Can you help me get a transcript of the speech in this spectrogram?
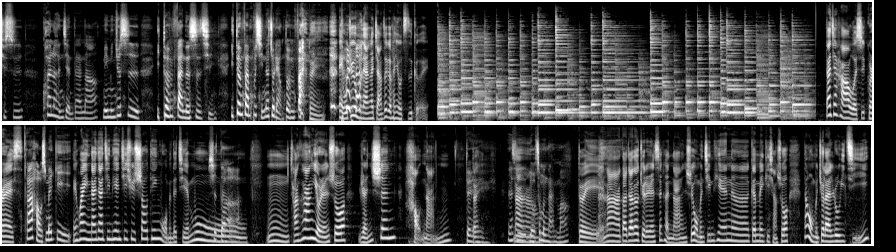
其实快乐很简单呐、明明就是一顿饭的事情，一顿饭不行，那就两顿饭。对，哎、我觉得我们两个讲这个很有资格哎。大家好，我是 Grace，大家好，我是 Maggie。哎、欢迎大家今天继续收听我们的节目。是的，嗯，常常有人说人生好难，对，对但是那有这么难吗？对，那大家都觉得人生很难，所以我们今天呢跟 Maggie 想说，那我们就来录一集，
